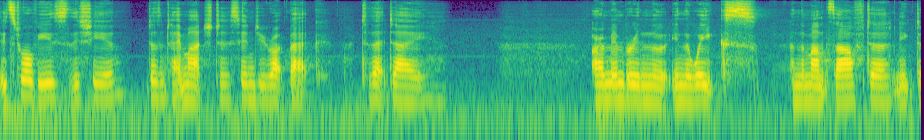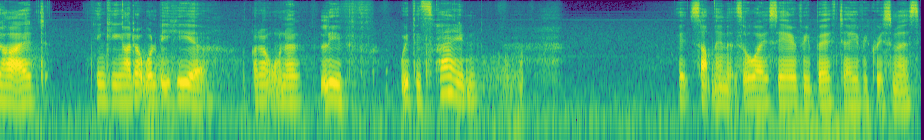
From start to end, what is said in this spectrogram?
It's 12 years this year. It doesn't take much to send you right back to that day. I remember in the, in the weeks and the months after Nick died, thinking, I don't want to be here. I don't want to live with this pain. It's something that's always there every birthday, every Christmas.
